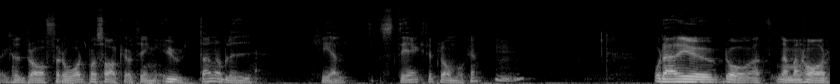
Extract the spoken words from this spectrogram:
liksom ett bra förråd på saker och ting utan att bli helt stekt i plånboken. Mm. Och där är ju då att när man har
